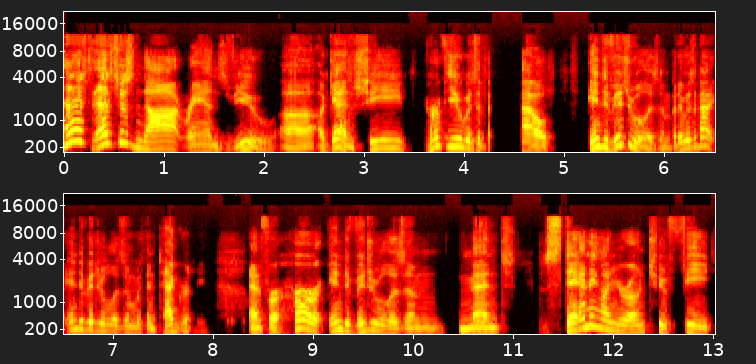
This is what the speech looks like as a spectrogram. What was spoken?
And that's, that's just not Rand's view. Uh, again, she her view was about individualism, but it was about individualism with integrity. And for her, individualism meant standing on your own two feet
